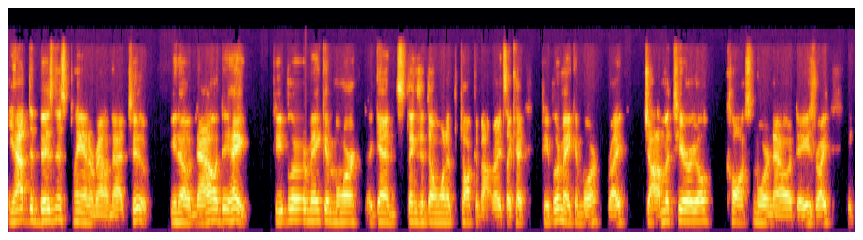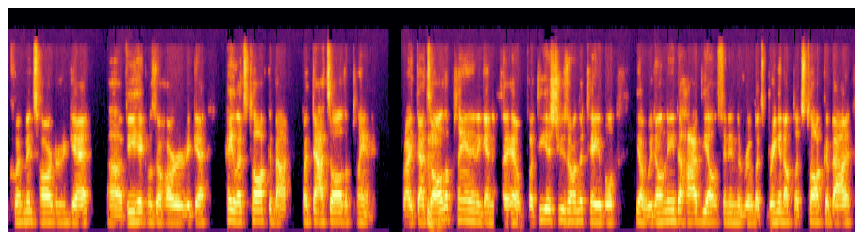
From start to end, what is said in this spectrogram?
you have the business plan around that too. You know, now, hey, people are making more. Again, it's things that don't want to talk about, right? It's like, hey, people are making more, right? Job material costs more nowadays, right? Equipment's harder to get. Uh, vehicles are harder to get. Hey, let's talk about. It. But that's all the planning, right? That's mm-hmm. all the planning. Again, to say, hey, put the issues on the table yeah, we don't need to hide the elephant in the room. Let's bring it up. Let's talk about it.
